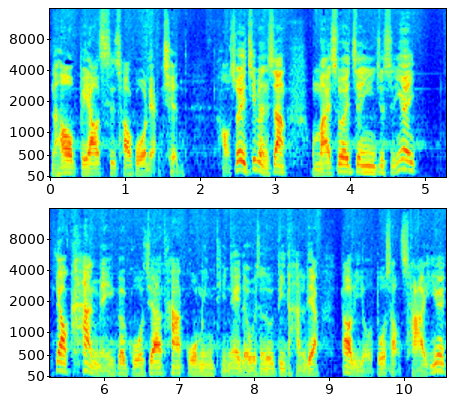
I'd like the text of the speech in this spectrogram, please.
然后不要吃超过两千。好，所以基本上我们还是会建议，就是因为要看每一个国家它国民体内的维生素 D 的含量到底有多少差异，因为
